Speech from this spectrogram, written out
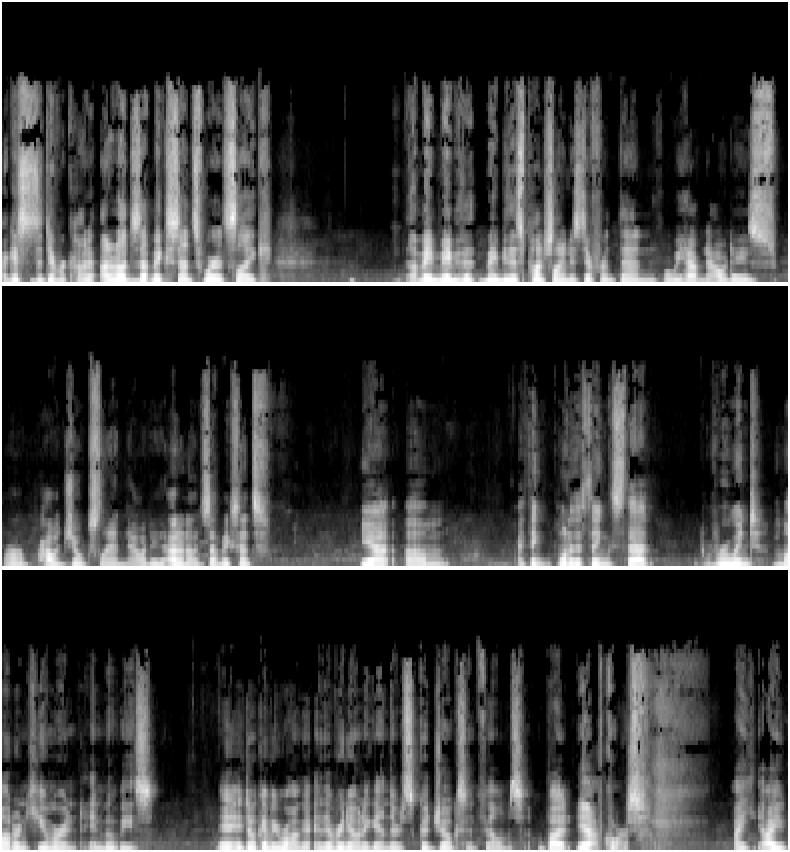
I guess it's a different kind of. I don't know. Does that make sense? Where it's like, I mean, maybe that maybe this punchline is different than what we have nowadays, or how jokes land nowadays. I don't know. Does that make sense? Yeah, um, I think one of the things that ruined modern humor in, in movies, and, and don't get me wrong, every now and again there's good jokes in films, but Yeah, of course. I I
